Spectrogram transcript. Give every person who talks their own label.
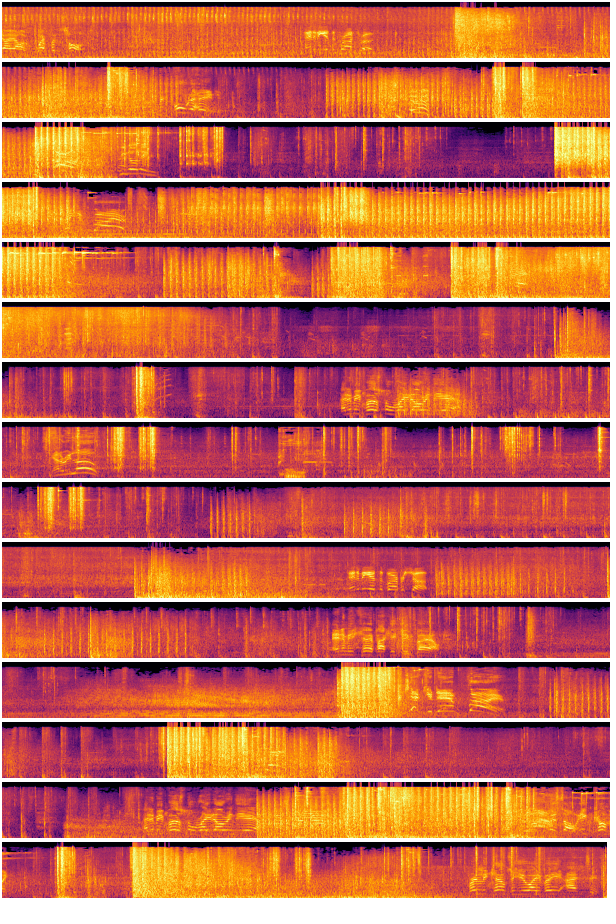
Speaker 1: AO. Weapons hot.
Speaker 2: Enemy at the crossroads.
Speaker 1: Personal radar in the air.
Speaker 3: Gotta reload!
Speaker 2: Enemy at the barber
Speaker 1: Enemy care package inbound.
Speaker 3: Check your damn fire!
Speaker 1: Enemy personal radar in the air. Missile incoming. Counter UAV active.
